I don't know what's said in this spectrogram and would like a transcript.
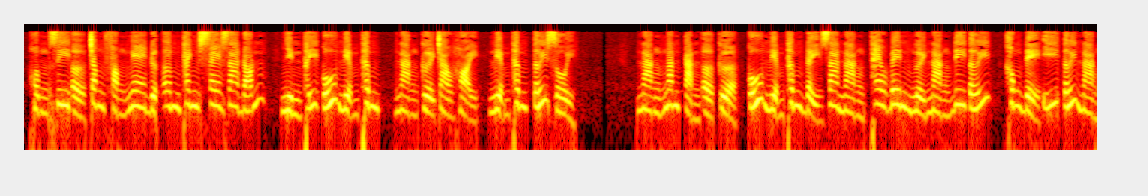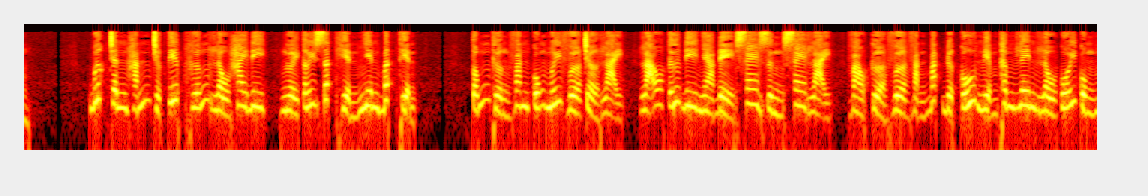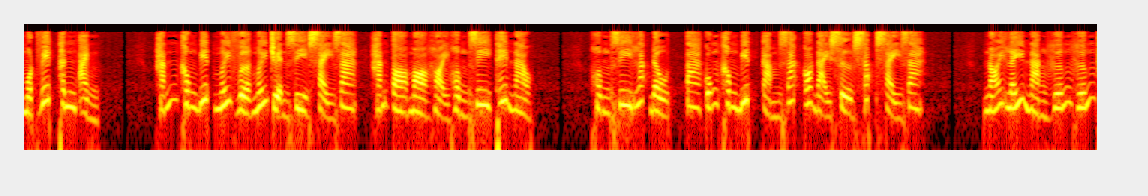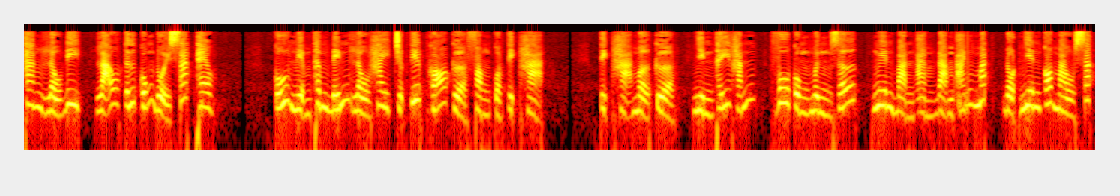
Hồng Di ở trong phòng nghe được âm thanh xe ra đón, nhìn thấy cố niệm thâm, nàng cười chào hỏi, niệm thâm tới rồi. Nàng ngăn cản ở cửa, cố niệm thâm đẩy ra nàng theo bên người nàng đi tới, không để ý tới nàng. Bước chân hắn trực tiếp hướng lầu hai đi, người tới rất hiển nhiên bất thiện. Tống Thường Văn cũng mới vừa trở lại, lão tứ đi nhà để xe dừng xe lại, vào cửa vừa vặn bắt được cố niệm thâm lên lầu cuối cùng một vết thân ảnh. Hắn không biết mới vừa mới chuyện gì xảy ra, hắn tò mò hỏi Hồng Di thế nào. Hồng Di lắc đầu, ta cũng không biết cảm giác có đại sự sắp xảy ra. Nói lấy nàng hướng hướng thang lầu đi, lão tứ cũng đuổi sát theo. Cố niệm thâm đến lầu 2 trực tiếp gõ cửa phòng của tịch hạ. Tịch hạ mở cửa, nhìn thấy hắn, vô cùng mừng rỡ, nguyên bản ảm đạm ánh mắt, đột nhiên có màu sắc.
